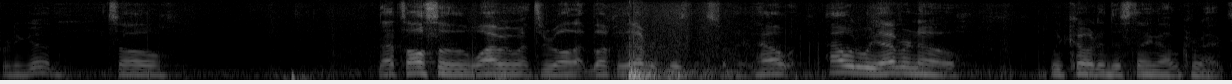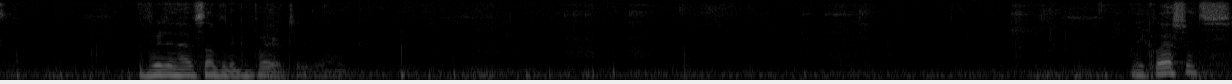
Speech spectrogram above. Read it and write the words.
Pretty good. So that's also why we went through all that Buckley-Leverett business, right? How, how would we ever know we coded this thing up correct if we didn't have something to compare it to, right? Any questions?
